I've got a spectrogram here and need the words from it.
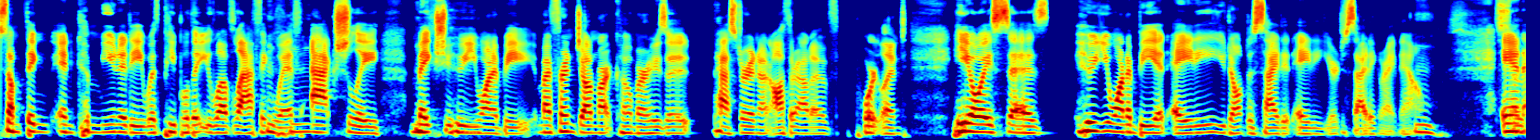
something in community with people that you love laughing with Mhm. actually makes you who you want to be. My friend John Mark Comer, who's a pastor and an author out of Portland, he always says, who you want to be at 80, you don't decide at 80, you're deciding right now. Mm. And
